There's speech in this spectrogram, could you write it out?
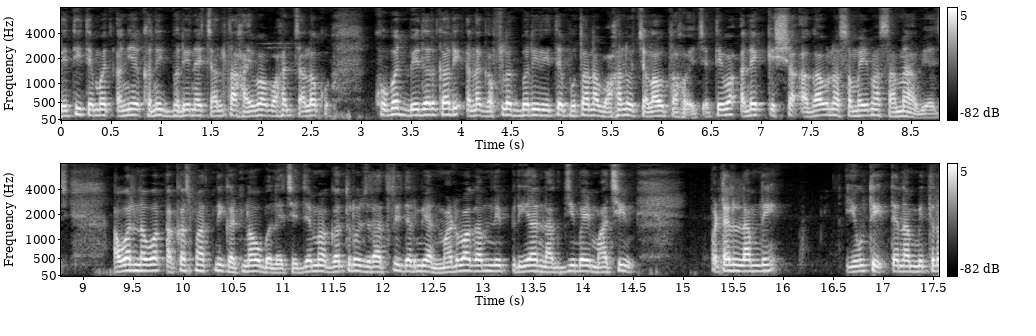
રેતી તેમજ અન્ય ખનિજ ભરીને ચાલતા હાઈવા વાહન ચાલકો ખૂબ જ બેદરકારી અને ગફલતભરી રીતે પોતાના વાહનો ચલાવતા હોય છે તેવા અનેક કિસ્સા અગાઉના સમયમાં સામે આવ્યા છે. અવારનવાર અકસ્માતની ઘટનાઓ બને છે, જેમાં ગતરોજ રાત્રિ દરમિયાન માંડવા ગામની પ્રિયા નાગજીભાઈ માછી પટેલ નામની યુવતી તેના મિત્ર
